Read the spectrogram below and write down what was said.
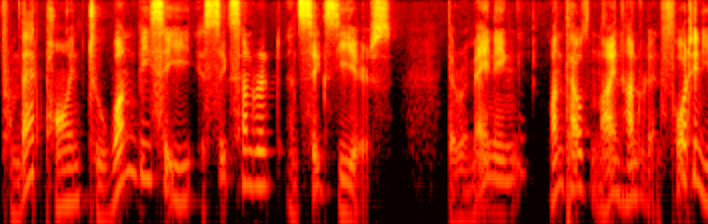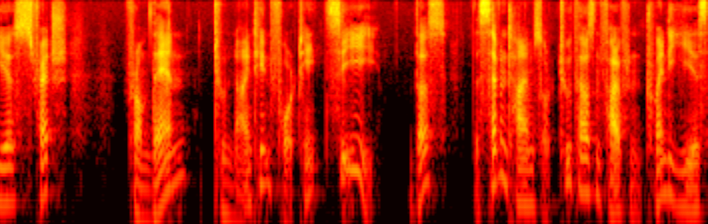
From that point to 1 BCE is 606 years. The remaining 1914 years stretch from then to 1914 CE. Thus, the seven times or 2520 years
